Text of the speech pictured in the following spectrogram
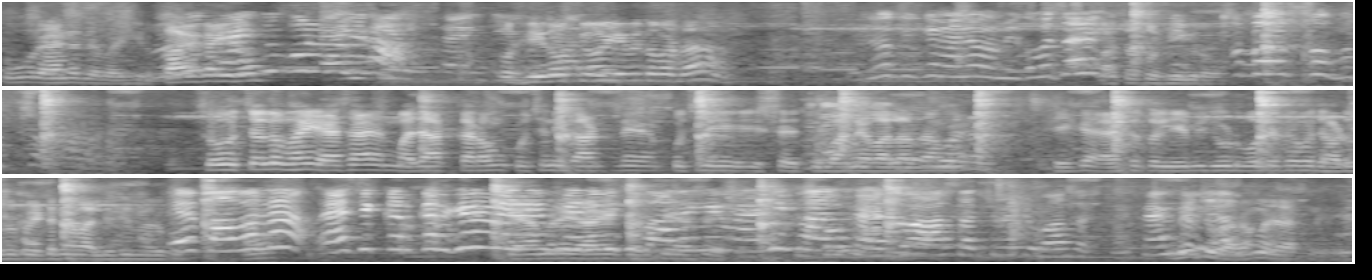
तू रहने दे भाई हीरो काय का हीरो तो हीरो क्यों ये भी तो बता। हीरो क्योंकि मैंने मम्मी को बताया। अच्छा तो हीरो सुबह सुबह so, तो चलो भाई ऐसा है मज़ाक कर रहा हूँ कुछ नहीं काटने कुछ नहीं इससे चुबाने वाला था मैं। ठीक है ऐसे तो ये भी झूठ बोले थे वो झाड़ू से पेटने वाली थी मेरे ए को पापा ना ऐसे कर करके कैमरे आगे करते हैं की मैं नहीं इसको फेंक दो आज सच में चुबा सकते हैं? नहीं चुबा रहा मज़ाक नहीं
